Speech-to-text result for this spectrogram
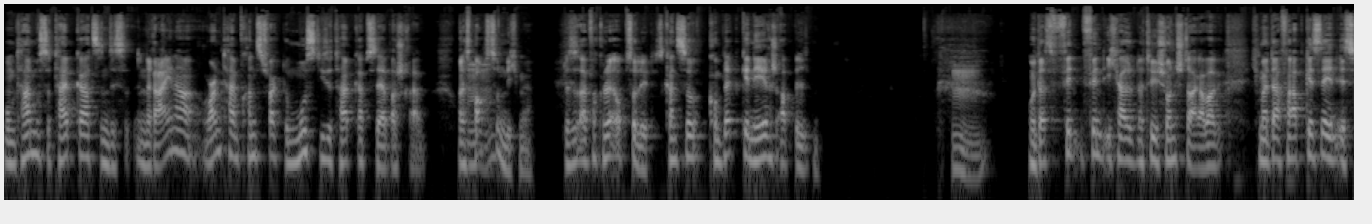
Momentan musst du das ist ein reiner Runtime-Construct, du musst diese Typeguards selber schreiben. Und das mhm. brauchst du nicht mehr. Das ist einfach komplett obsolet. Das kannst du komplett generisch abbilden. Mhm. Und das finde find ich halt natürlich schon stark. Aber ich meine, davon abgesehen ist,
